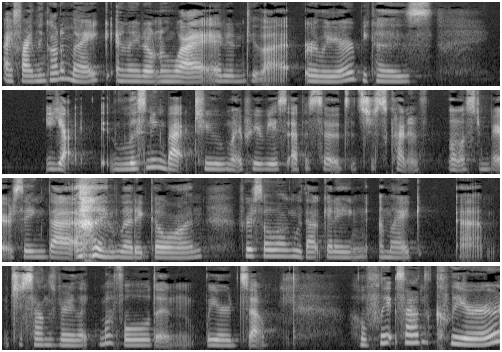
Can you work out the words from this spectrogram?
I finally got a mic, and I don't know why I didn't do that earlier because yeah, listening back to my previous episodes, it's just kind of almost embarrassing that I let it go on for so long without getting a mic. Um, it just sounds very like muffled and weird. So hopefully it sounds clearer.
